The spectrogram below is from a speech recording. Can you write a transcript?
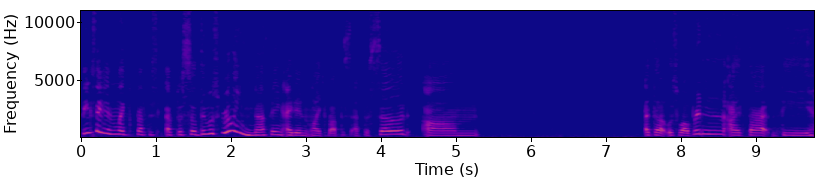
Things I didn't like about this episode. There was really nothing I didn't like about this episode. Um I thought it was well written. I thought the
